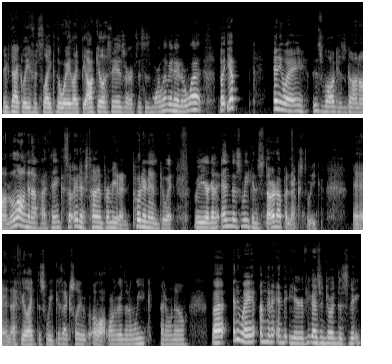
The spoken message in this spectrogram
exactly if it's like the way like the Oculus is or if this is more limited or what. But yep. Anyway, this vlog has gone on long enough, I think, so it is time for me to put an end to it. We are going to end this week and start up a next week. And I feel like this week is actually a lot longer than a week. I don't know. But anyway, I'm going to end it here. If you guys enjoyed this vi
